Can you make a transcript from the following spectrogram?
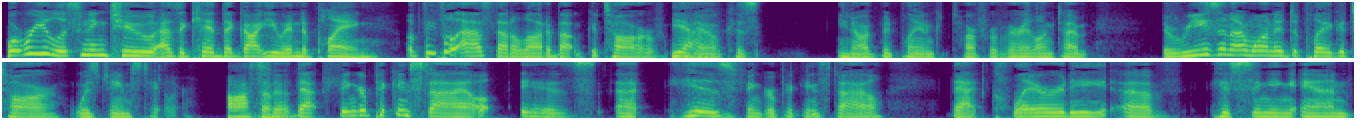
What were you listening to as a kid that got you into playing? Well, people ask that a lot about guitar, Yeah. you know, because, you know, I've been playing guitar for a very long time. The reason I wanted to play guitar was James Taylor. Awesome. So that finger picking style is uh, his finger picking style. That clarity of his singing and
